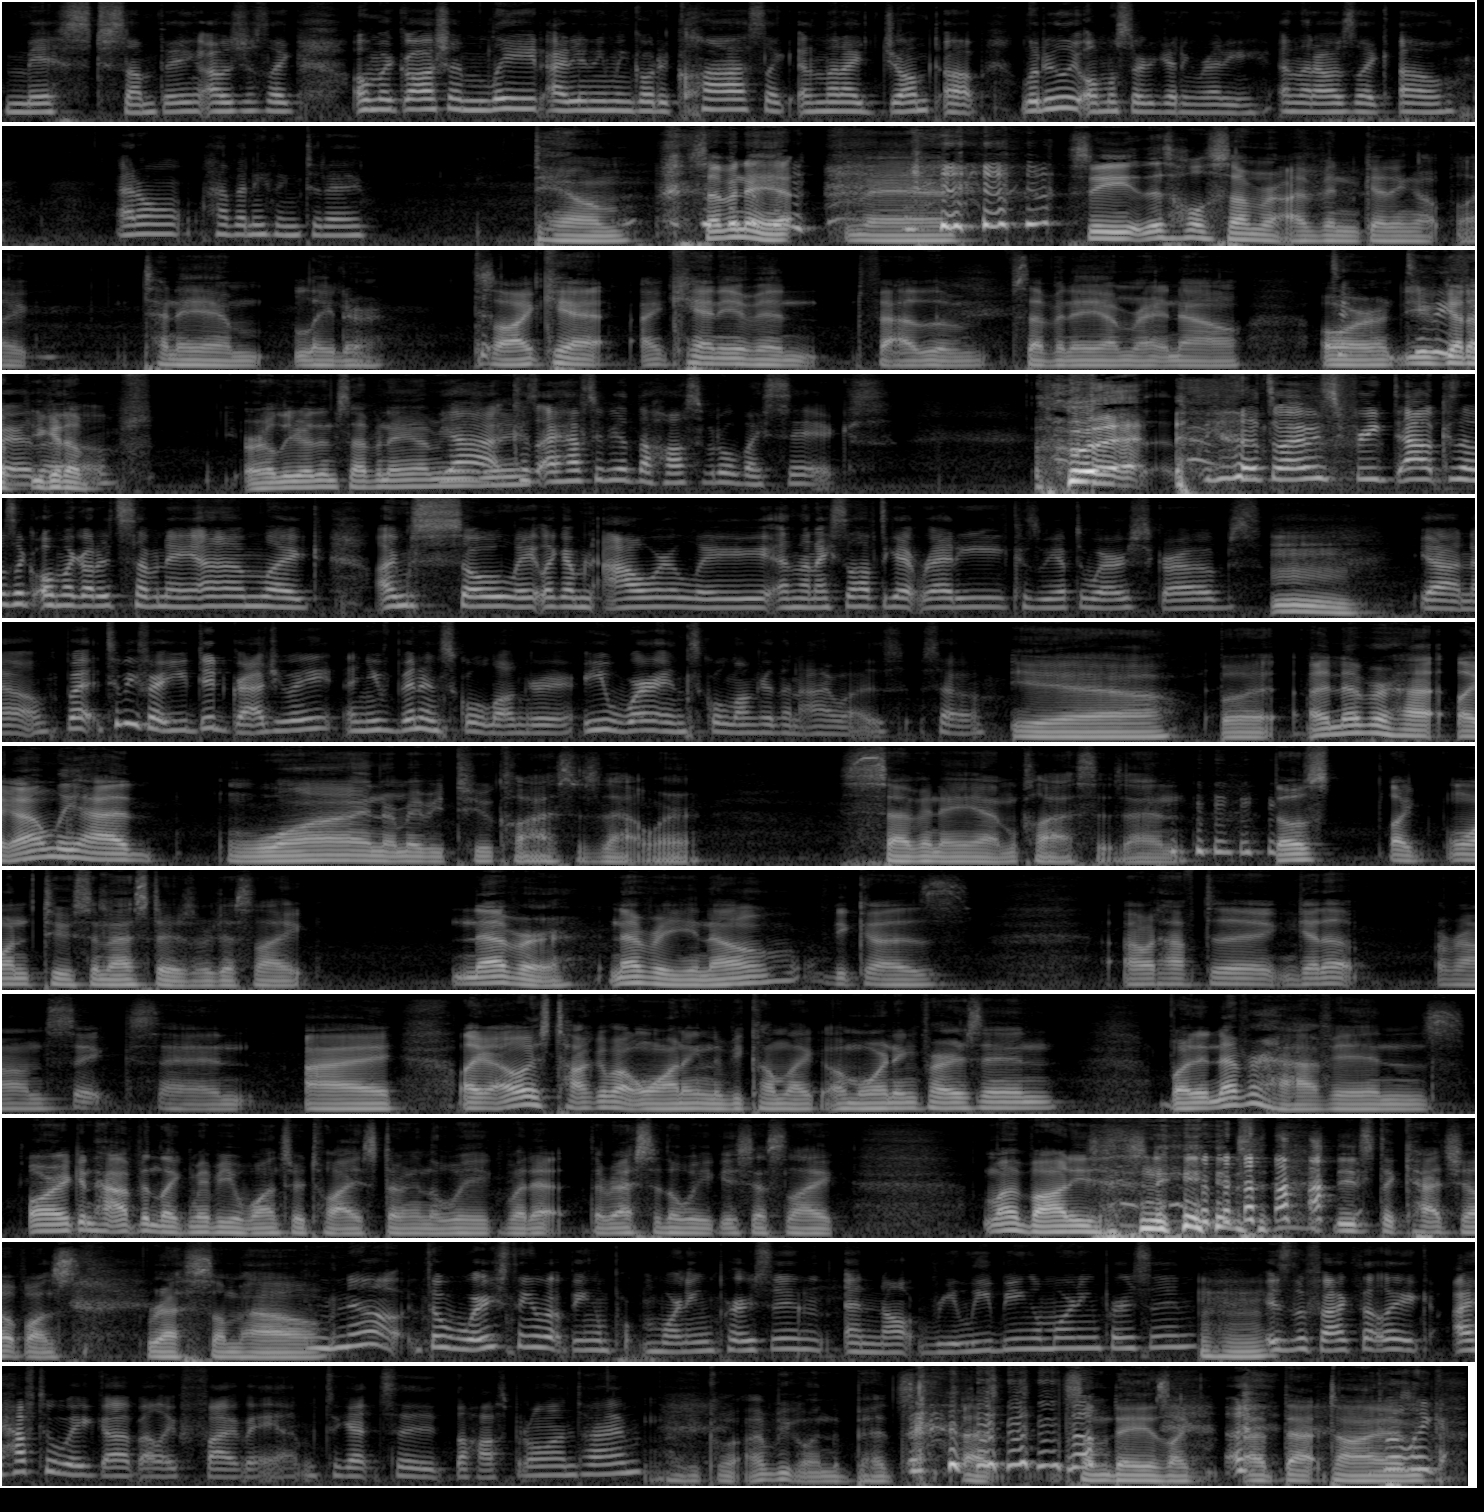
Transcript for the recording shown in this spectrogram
missed something. I was just like, "Oh my gosh, I'm late! I didn't even go to class!" Like, and then I jumped up, literally almost started getting ready, and then I was like, "Oh, I don't have anything today." Damn. 7 a.m. Man. See, this whole summer I've been getting up like 10 a.m. later. So I can't I can't even fathom 7 a.m. right now. Or to you get fair, up you get up earlier than 7 a.m. Yeah, because I have to be at the hospital by six. That's why I was freaked out because I was like, oh my god, it's 7 a.m. Like, I'm so late. Like, I'm an hour late. And then I still have to get ready because we have to wear scrubs. mm. Yeah, no. But to be fair, you did graduate and you've been in school longer. You were in school longer than I was. So, Yeah, but I never had like I only had one or maybe two classes that were 7 a.m. classes, and those like one two semesters were just like never, never, you know, because I would have to get up around six, and I like I always talk about wanting to become like a morning person, but it never happens. Or it can happen like maybe once or twice during the week, but at the rest of the week it's just like my body just needs needs to catch up on rest somehow. no. The worst thing about being a p- morning person and not really being a morning person Mm-hmm. is the fact that, like, I have to wake up at like 5 a.m. to get to the hospital on time. I'd be, go- I'd be going to bed at some days like at that time. But like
